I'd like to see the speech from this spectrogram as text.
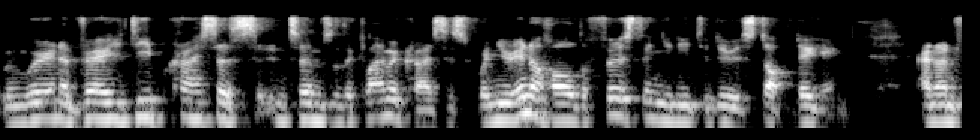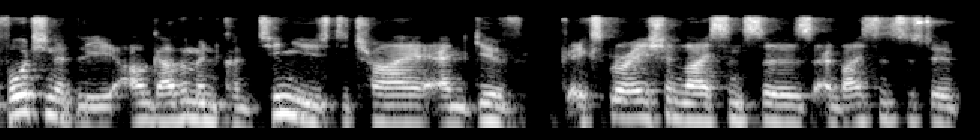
when we're in a very deep crisis in terms of the climate crisis, when you're in a hole, the first thing you need to do is stop digging. And unfortunately, our government continues to try and give exploration licenses and licenses to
